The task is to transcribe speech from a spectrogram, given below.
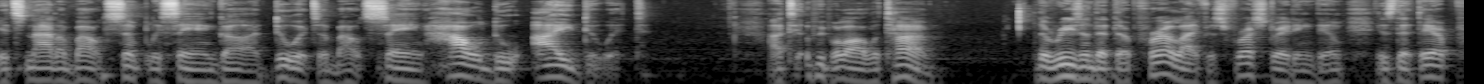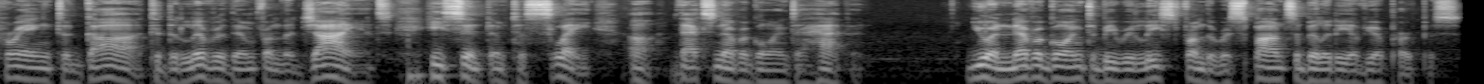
It's not about simply saying, God, do it. It's about saying, how do I do it? I tell people all the time, the reason that their prayer life is frustrating them is that they're praying to God to deliver them from the giants he sent them to slay. Uh, that's never going to happen. You are never going to be released from the responsibility of your purpose.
